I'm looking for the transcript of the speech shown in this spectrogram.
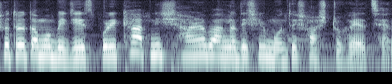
সতেরোতম বিজিএস পরীক্ষা আপনি সারা বাংলাদেশের মধ্যে ষষ্ঠ হয়েছেন।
